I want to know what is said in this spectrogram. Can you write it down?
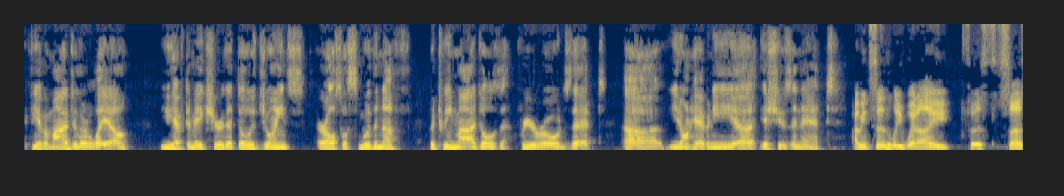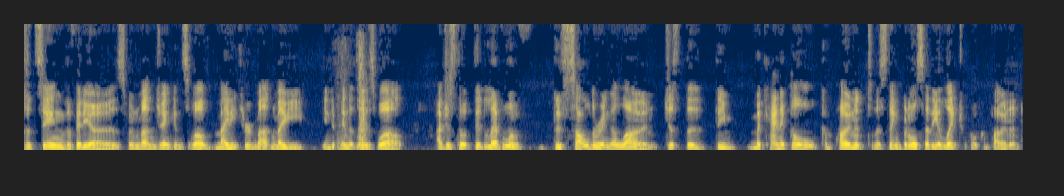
if you have a modular layout, you have to make sure that those joints are also smooth enough between modules for your roads that uh, you don't have any uh, issues in that. I mean, certainly when I first started seeing the videos when Martin Jenkins, well, maybe through Martin, maybe independently as well, I just thought the level of the soldering alone, just the the mechanical component to this thing, but also the electrical component,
